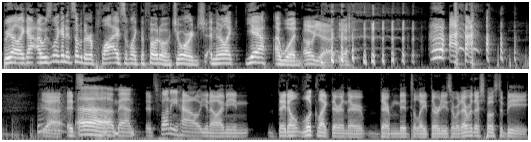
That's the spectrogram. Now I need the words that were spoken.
But yeah, like I, I was looking at some of the replies of like the photo of George, and they're like, "Yeah, I would." oh yeah, yeah. yeah, it's Oh man. it's funny how you know i mean they don't look like they're in their their mid to late 30s or whatever they're supposed to be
